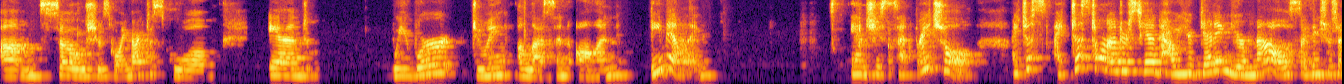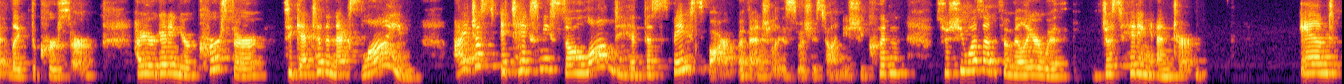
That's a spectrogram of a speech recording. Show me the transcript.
Um, so she was going back to school, and we were doing a lesson on emailing. And she said, Rachel, I just I just don't understand how you're getting your mouse. I think she was like the cursor, how you're getting your cursor to get to the next line. I just it takes me so long to hit the space bar. Eventually, this is what she's telling me. She couldn't, so she wasn't familiar with just hitting enter. And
